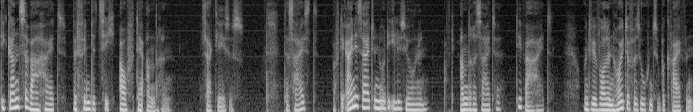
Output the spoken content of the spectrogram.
Die ganze Wahrheit befindet sich auf der anderen, sagt Jesus. Das heißt, auf die eine Seite nur die Illusionen, auf die andere Seite die Wahrheit. Und wir wollen heute versuchen zu begreifen,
